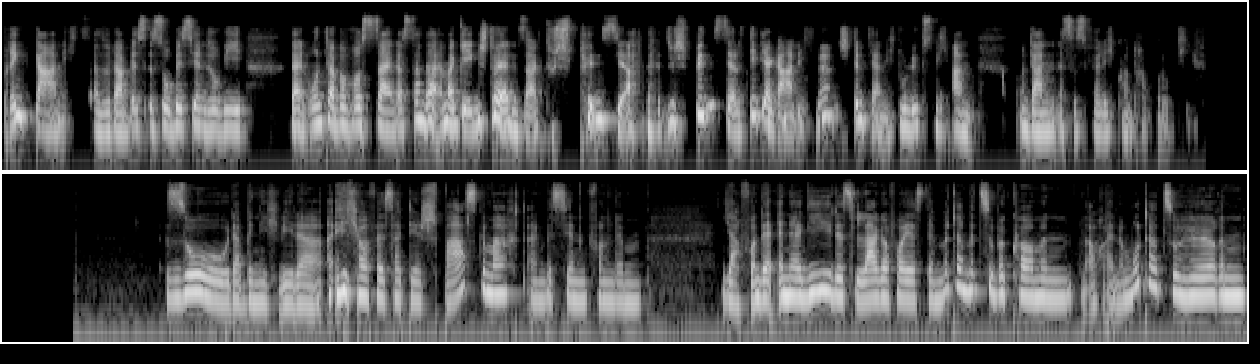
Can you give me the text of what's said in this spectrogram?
bringt gar nichts. Also da ist, ist so ein bisschen so wie, dein Unterbewusstsein, das dann da immer gegensteuert und sagt, du spinnst ja, du spinnst ja, das geht ja gar nicht, ne? Stimmt ja nicht, du lügst mich an. Und dann ist es völlig kontraproduktiv. So, da bin ich wieder. Ich hoffe, es hat dir Spaß gemacht, ein bisschen von dem, ja, von der Energie des Lagerfeuers der Mütter mitzubekommen und auch eine Mutter zu hören.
